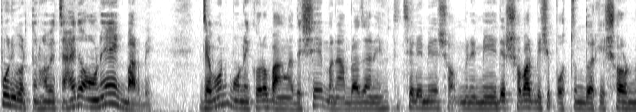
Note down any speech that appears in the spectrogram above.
পরিবর্তন হবে, চাহিদা অনেক বাড়বে। যেমন মনে করো বাংলাদেশে মানে আমরা জানি হচ্ছে ছেলে মেয়ে মানে মেয়েদের সবার বেশি পছন্দ আর কি স্বর্ণ।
